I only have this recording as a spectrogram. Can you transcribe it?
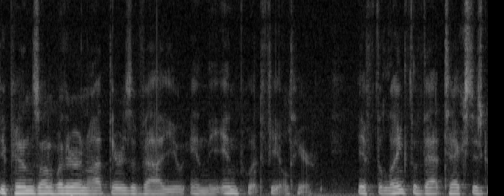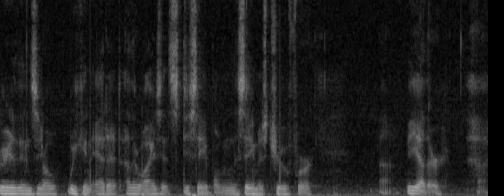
depends on whether or not there is a value in the input field here. If the length of that text is greater than zero, we can edit, otherwise it's disabled. And the same is true for uh, the other uh,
